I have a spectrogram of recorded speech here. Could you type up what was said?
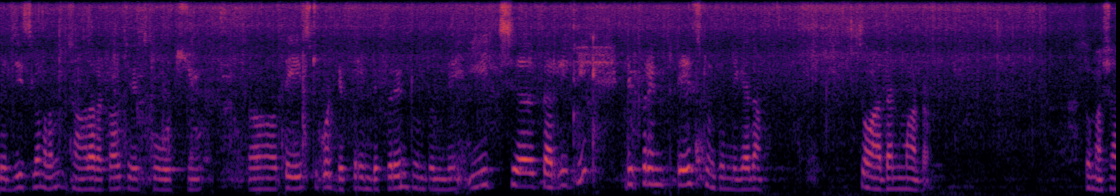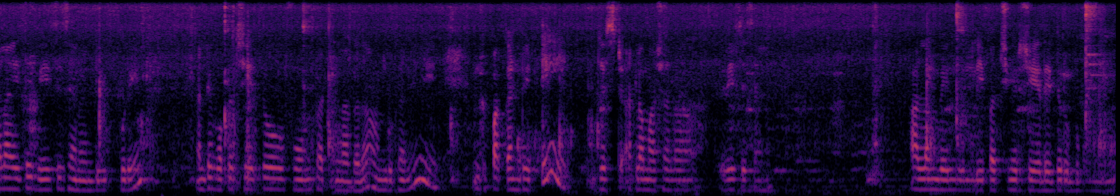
వెజ్జీస్లో మనం చాలా రకాలు చేసుకోవచ్చు. టేస్ట్ కూడా డిఫరెంట్ డిఫరెంట్ ఉంటుంది. ఈచ్ కర్రీకి డిఫరెంట్ టేస్ట్ ఉంటుంది కదా. సో అదనమాట సో మసాలా అయితే వేసేసానండి ఇప్పుడే. అంటే ఒక చేతితో ఫోన్ పట్టుకున్నా కదా అందుకని ఇంకా పక్కన పెట్టి జస్ట్ అట్లా మసాలా వేసేసాను. అల్లం వెల్లుల్లి పచ్చిమిర్చి ఏదైతే రుబ్బుకున్నామో.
